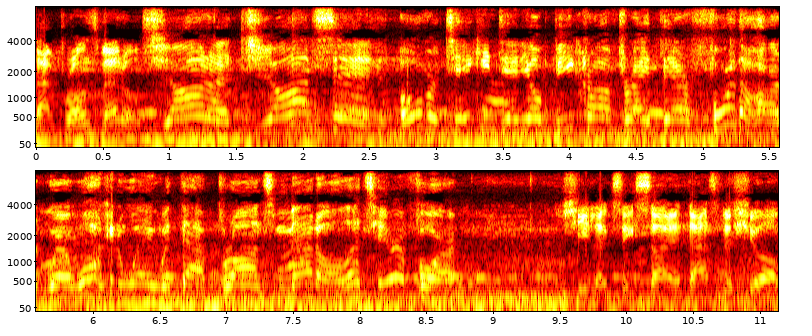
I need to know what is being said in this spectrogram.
that bronze medal. Jonna Johnsen overtaking Danielle Beecroft right there for the hardware, walking away with that bronze medal. Let's hear it for her. She looks excited, that's for sure.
